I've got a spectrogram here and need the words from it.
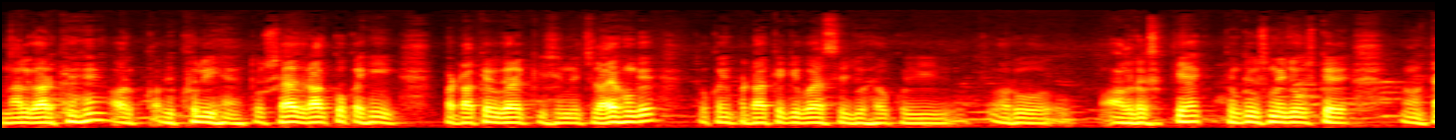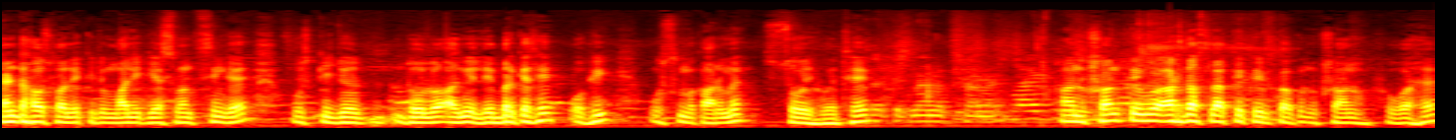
नालगा रखे हैं और अभी खुली हैं। तो शायद रात को कहीं पटाखे वगैरह किसी ने चलाए होंगे तो कहीं पटाखे की वजह से जो है कोई और वो आग लग सकती है क्योंकि उसमें जो उसके टेंट हाउस वाले के जो मालिक यशवंत सिंह है उसकी जो दो आदमी लेबर के थे वो भी उस मकान में सोए हुए थे। हाँ? नुकसान करीब आठ दस लाख के करीब का नुकसान हुआ है।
